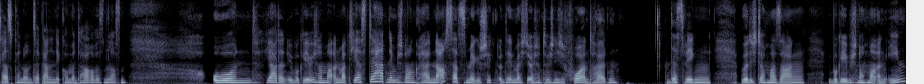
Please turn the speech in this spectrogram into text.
Das könnt ihr uns ja gerne in die Kommentare wissen lassen. Und ja, dann übergebe ich nochmal an Matthias. Der hat nämlich noch einen kleinen Nachsatz mir geschickt und den möchte ich euch natürlich nicht vorenthalten. Deswegen würde ich doch mal sagen, übergebe ich nochmal an ihn.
